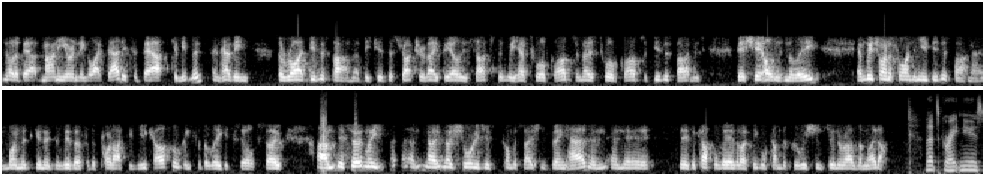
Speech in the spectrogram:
not about money or anything like that. It's about commitment and having the right business partner because the structure of APL is such that we have 12 clubs and those 12 clubs are business partners. They're shareholders in the league. And we're trying to find a new business partner and one that's going to deliver for the product in Newcastle and for the league itself. So um, there's certainly uh, no, no shortage of conversations being had, and, and there, there's a couple there that I think will come to fruition sooner rather than later. That's great news.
